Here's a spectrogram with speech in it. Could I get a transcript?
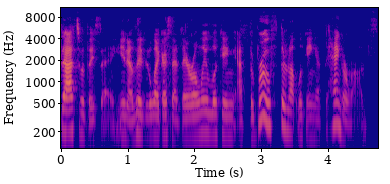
That's what they say. You know, they, like I said, they're only looking at the roof, they're not looking at the hanger rods.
